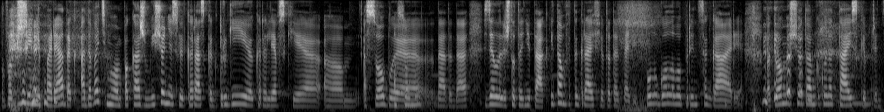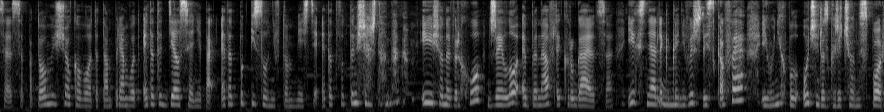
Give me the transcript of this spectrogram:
вообще непорядок. А давайте мы вам покажем еще несколько раз, как другие королевские э, особы, да-да-да, сделали что-то не так. И там фотографии вот это опять полуголого принца Гарри, потом еще там какой-то тайской принцессы, потом еще кого-то, там прям вот этот оделся не так, этот пописал не в том месте, этот вот там еще что-то. И еще наверху Джей Ло и Бен Аффлек ругаются. Их сняли, как они вышли из кафе, и у них был очень разгоряченный спор.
